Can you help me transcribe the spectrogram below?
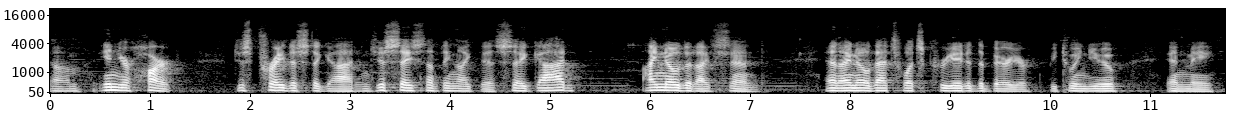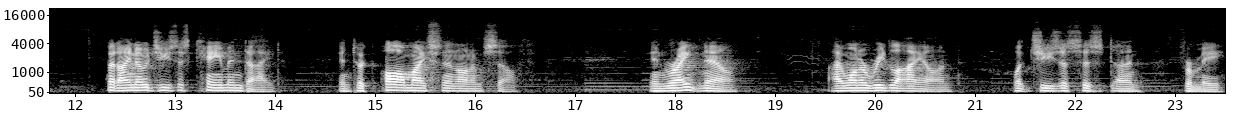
um, in your heart, just pray this to God and just say something like this Say, God, I know that I've sinned, and I know that's what's created the barrier between you and me. But I know Jesus came and died and took all my sin on himself. And right now, I want to rely on what Jesus has done for me.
